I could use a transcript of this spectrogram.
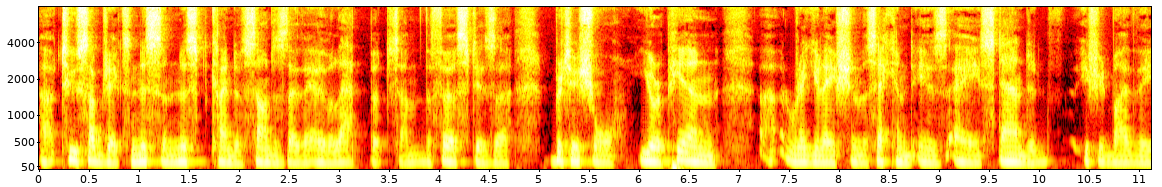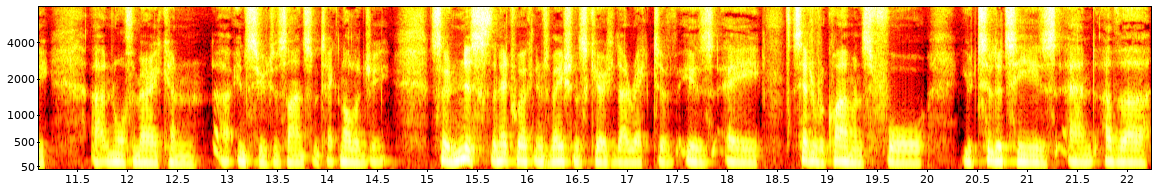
uh, two subjects, NIS and NIST, kind of sound as though they overlap, but um, the first is a British or European uh, regulation, the second is a standard issued by the uh, North American uh, Institute of Science and Technology. So, NIS, the Network and Information Security Directive, is a set of requirements for utilities and other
